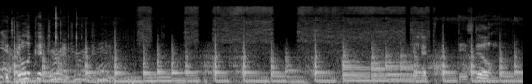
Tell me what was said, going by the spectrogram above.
It's gonna look good. Turn around, turn around, turn around. Stay still.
